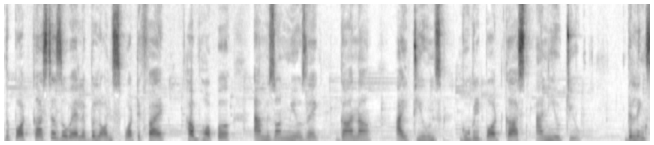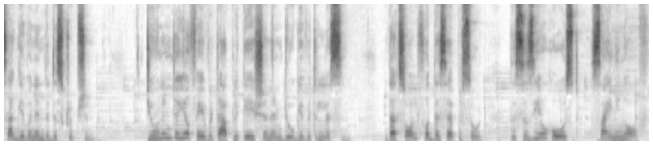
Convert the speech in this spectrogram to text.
The podcast is available on Spotify, Hubhopper, Amazon Music, Gaana, iTunes, Google Podcast, and YouTube. The links are given in the description. Tune into your favorite application and do give it a listen. That's all for this episode. This is your host signing off.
